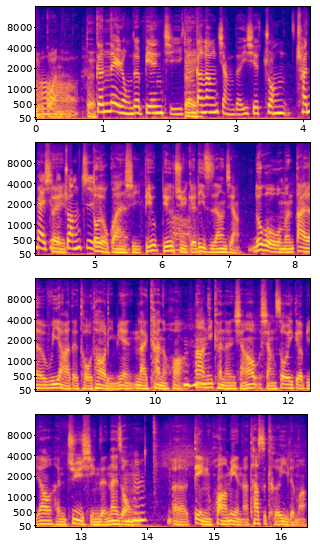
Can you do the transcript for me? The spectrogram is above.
有关的。对，跟内容的编辑，跟刚刚讲的一些装穿戴式的装置都有关系。比如，比如举个例子这样讲，如果我们戴了 VR 的头套里面来看的话，那你可能想要享受一个比较很巨型的那种呃电影画面呢，它是可以的嘛？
